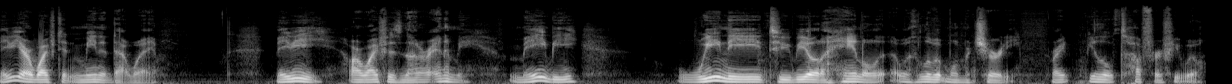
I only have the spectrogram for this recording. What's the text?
maybe our wife didn't mean it that way. Maybe our wife is not our enemy. Maybe we need to be able to handle it with a little bit more maturity, right? Be a little tougher, if you will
